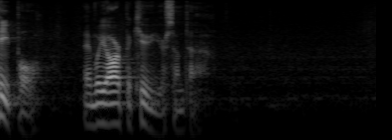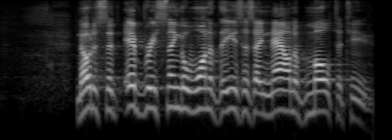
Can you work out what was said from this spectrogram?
people. And we are peculiar sometimes. Notice that every single one of these is a noun of multitude.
